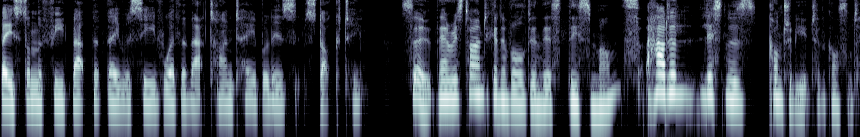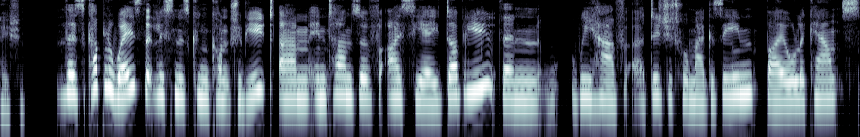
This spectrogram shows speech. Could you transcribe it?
based on the feedback that they receive, whether that timetable is stuck to. So, there is time to get involved in this this month. How do listeners contribute to the consultation? There's a couple of ways that listeners can contribute. Um, in terms of ICAEW, then we have a digital magazine, by all accounts,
